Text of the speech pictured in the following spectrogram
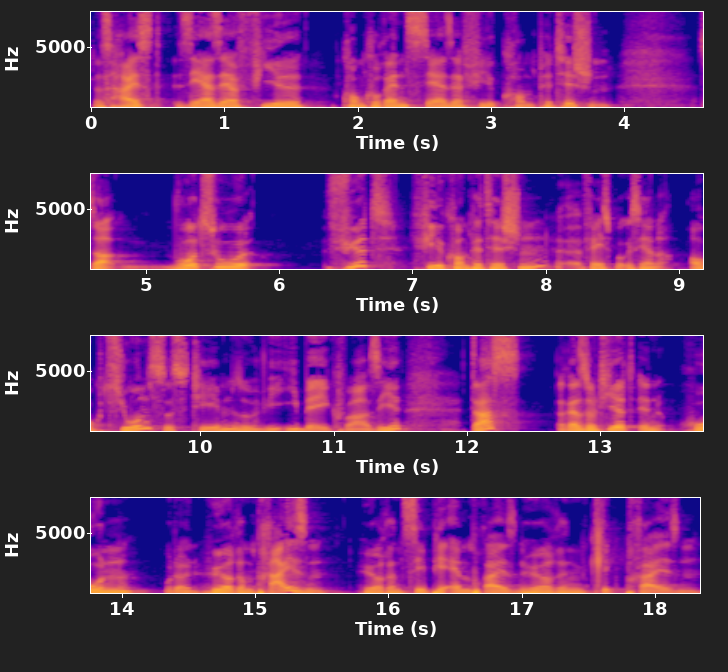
Das heißt, sehr, sehr viel Konkurrenz, sehr, sehr viel Competition. So, wozu führt viel Competition? Facebook ist ja ein Auktionssystem, so wie eBay quasi. Das resultiert in hohen oder in höheren Preisen, höheren CPM-Preisen, höheren Klickpreisen.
